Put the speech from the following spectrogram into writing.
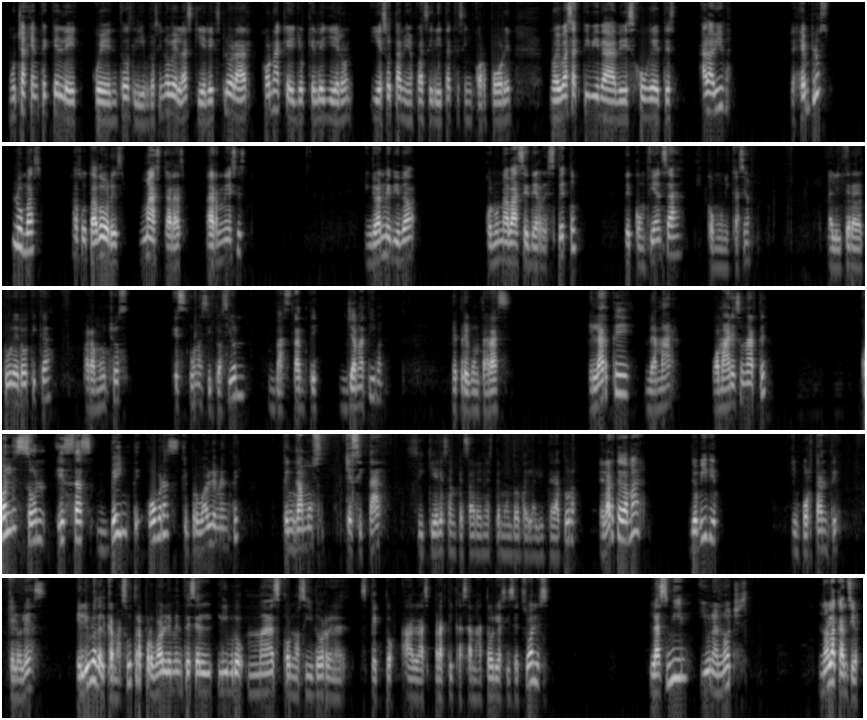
Mucha gente que lee cuentos, libros y novelas quiere explorar con aquello que leyeron y eso también facilita que se incorporen nuevas actividades, juguetes a la vida. Ejemplos: plumas, azotadores, máscaras, arneses. En gran medida con una base de respeto, de confianza y comunicación. La literatura erótica para muchos es una situación bastante llamativa. Me preguntarás, ¿el arte de amar o amar es un arte? ¿Cuáles son esas 20 obras que probablemente tengamos que citar si quieres empezar en este mundo de la literatura? El arte de amar, de Ovidio. Importante que lo leas. El libro del Kama Sutra probablemente es el libro más conocido respecto a las prácticas amatorias y sexuales. Las mil y una noches. No la canción,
